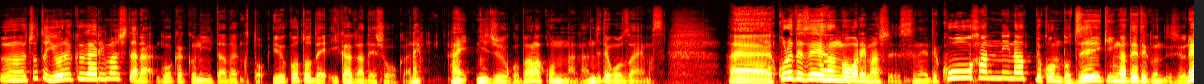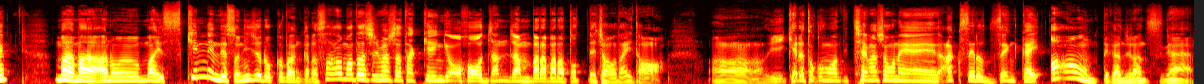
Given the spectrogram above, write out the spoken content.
うんちょっと余力がありましたらご確認いただくということでいかがでしょうかね。はい25番はこんな感じでございます。えー、これで前半が終わりましてですね。で後半になって今度税金が出てくるんですよね。まあまああのまあ、近年ですと26番からさあお待たせしました。宅建業法じゃんじゃんバラバラ取ってちょうだいと。あいけるとこまでいっちゃいましょうね。アクセル全開オンって感じなんですが、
